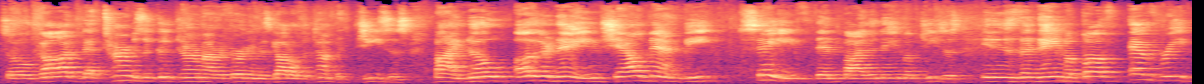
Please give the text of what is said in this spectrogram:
So God, that term is a good term. I refer to him as God all the time. But Jesus, by no other name shall men be saved than by the name of Jesus. It is the name above every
